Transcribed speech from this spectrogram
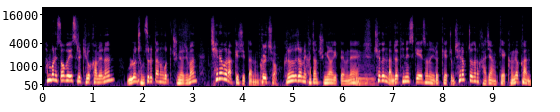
한 번에 서브 에이스를 기록하면은 물론 점수를 따는 것도 중요하지만 체력을 아낄 수 있다는 거. 그렇죠. 그런 점이 가장 중요하기 때문에 음. 최근 남자 테니스계에서는 이렇게 좀 체력전으로 가지 않게 강력 강력한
